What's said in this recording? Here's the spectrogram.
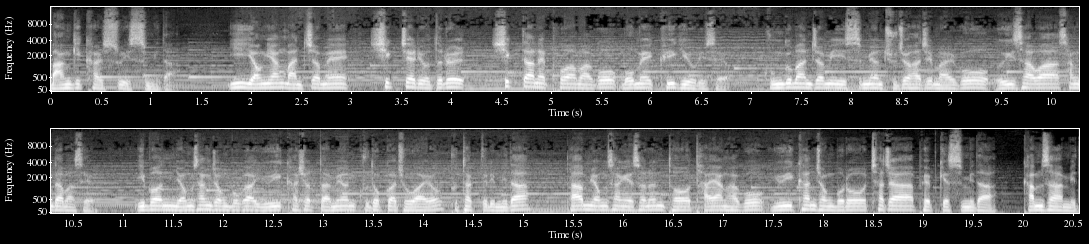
만끽할 수 있습니다. 이 영양 만점의 식재료들을 식단에 포함하고 몸에 귀 기울이세요. 궁금한 점이 있으면 주저하지 말고 의사와 상담하세요. 이번 영상 정보가 유익하셨다면 구독과 좋아요 부탁드립니다. 다음 영상에서는 더 다양하고 유익한 정보로 찾아뵙겠습니다. 감사합니다.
